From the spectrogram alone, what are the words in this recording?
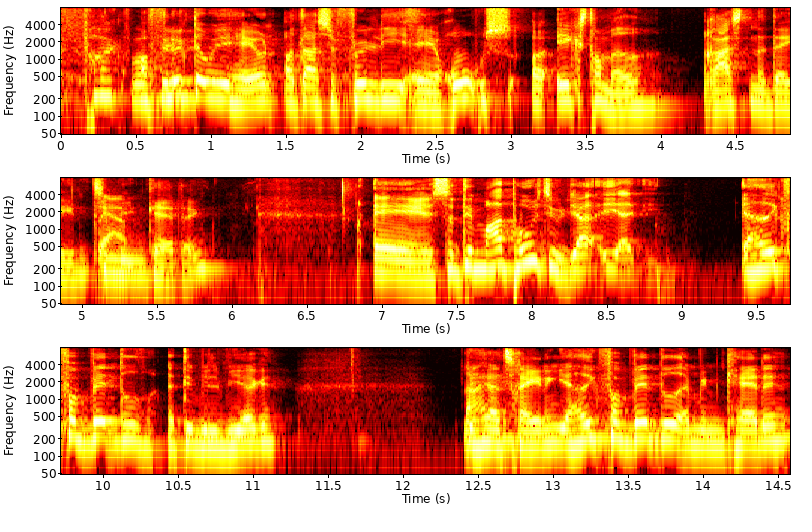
Fuck, Og flygter ud i haven, og der er selvfølgelig øh, ros og ekstra mad resten af dagen til Ja. ja. min kat. Ikke? Øh, så det er meget positivt. Jeg, jeg, jeg havde ikke forventet, at det ville virke. Det Nej. her træning. Jeg havde ikke forventet, at min katte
